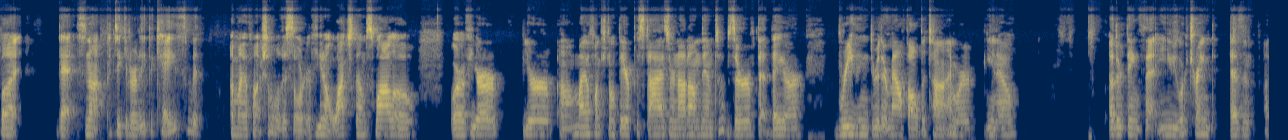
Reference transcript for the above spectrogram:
But that's not particularly the case with a myofunctional disorder. If you don't watch them swallow, or if your your um, myofunctional therapist eyes are not on them to observe that they are breathing through their mouth all the time, or you know other things that you are trained as an, uh,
